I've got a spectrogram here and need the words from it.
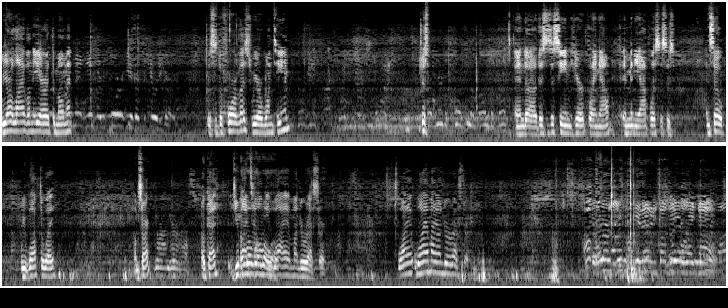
We are live on the air at the moment. This is the four of us. We are one team. Just and uh, this is a scene here playing out in Minneapolis. This is, and so we walked away. I'm sorry. You're under arrest. Okay. Do you mind whoa, whoa, telling whoa, me why I'm under arrest, sir? Why, why am I under arrest, sir? Officer's with CNN and he's on the air right now.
